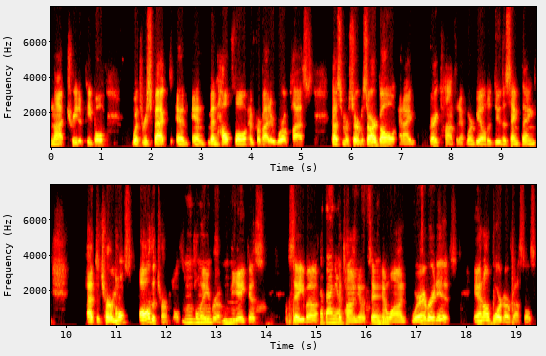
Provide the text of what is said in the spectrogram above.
not treated people with respect and and been helpful and provided world class customer service. Our goal, and I'm very confident we're going to be able to do the same thing at the terminals, all the terminals, Mhm, Culebra, mhm. Vieques, Ceiba, Cataño. Cataño, San Mhm. Juan, wherever it is, and on board our vessels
